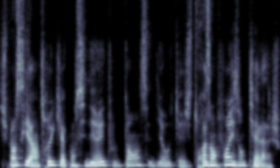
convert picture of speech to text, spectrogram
je pense qu'il y a un truc à considérer tout le temps, c'est de dire ok, j'ai trois enfants, ils ont quel âge.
